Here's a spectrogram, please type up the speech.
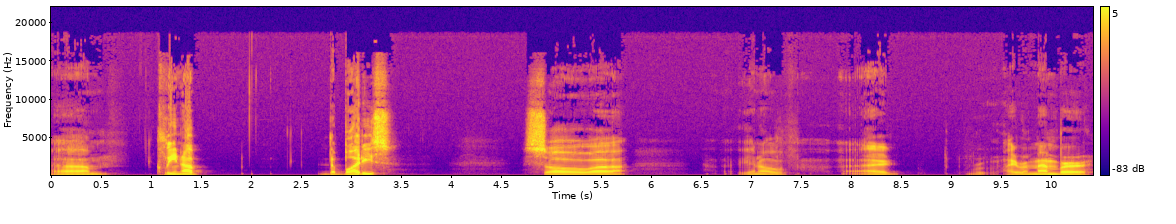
um, clean up the bodies. So uh, you know, I I remember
